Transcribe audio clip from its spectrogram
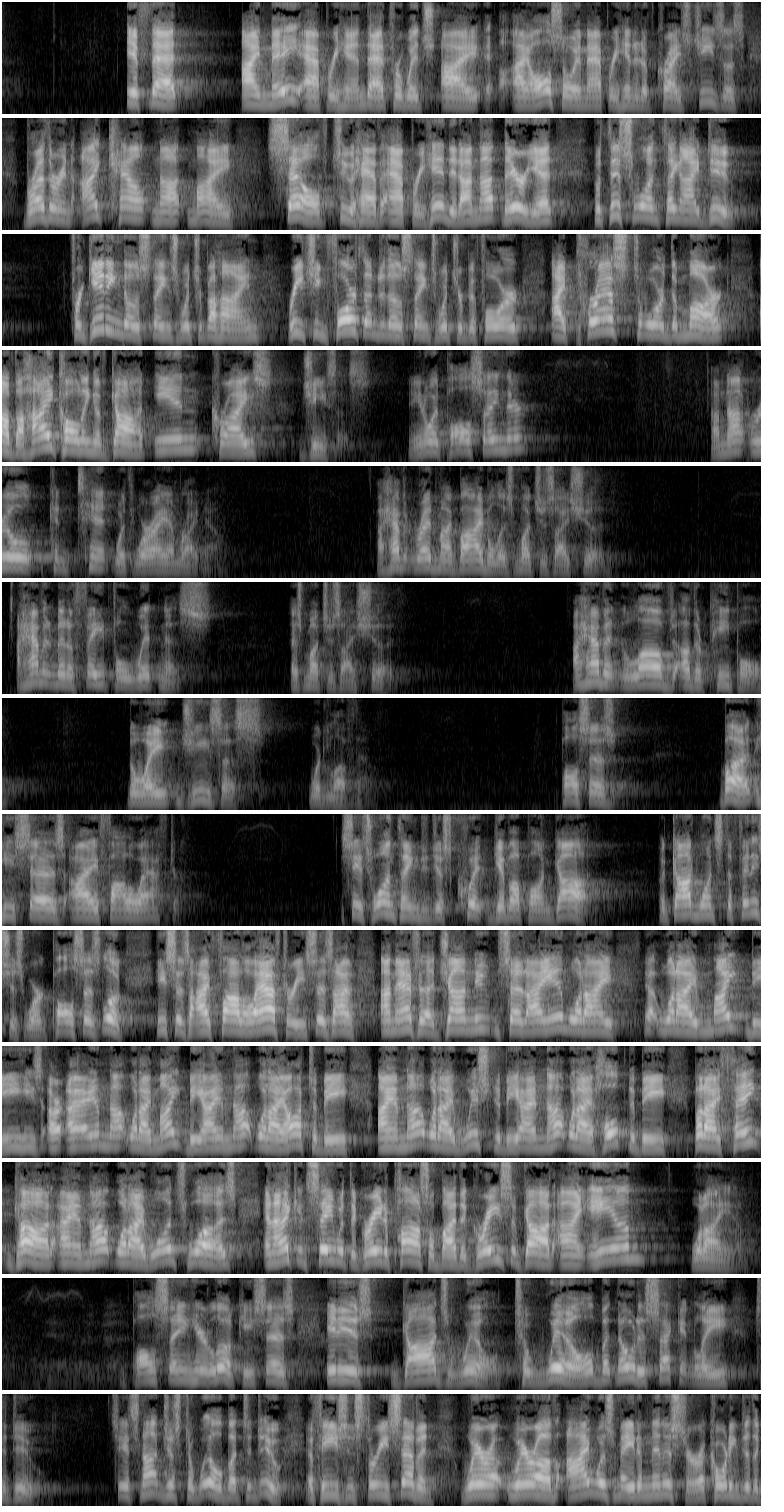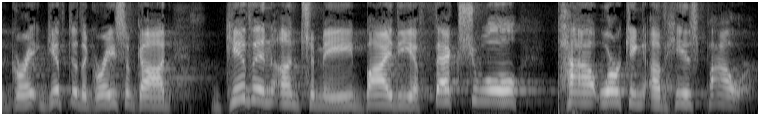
If that I may apprehend that for which I, I also am apprehended of Christ Jesus, brethren, I count not myself to have apprehended. I'm not there yet but this one thing I do, forgetting those things which are behind, reaching forth unto those things which are before, I press toward the mark of the high calling of God in Christ Jesus. And you know what Paul's saying there? I'm not real content with where I am right now. I haven't read my Bible as much as I should. I haven't been a faithful witness as much as I should. I haven't loved other people the way Jesus would love them. Paul says, but he says, I follow after. See, it's one thing to just quit, give up on God. But God wants to finish his work. Paul says, Look, he says, I follow after. He says, I'm, I'm after that. John Newton said, I am what I what I might be. He's, I am not what I might be. I am not what I ought to be. I am not what I wish to be. I am not what I hope to be. But I thank God I am not what I once was. And I can say with the great apostle, by the grace of God, I am what I am. And Paul's saying here, look, he says, it is God's will to will, but notice, secondly, to do. See, it's not just to will, but to do. Ephesians 3 7, where, whereof I was made a minister according to the great gift of the grace of God given unto me by the effectual working of his power.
